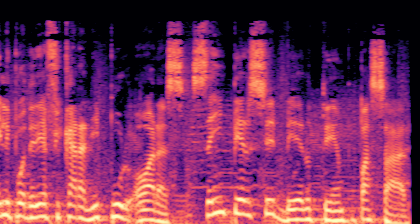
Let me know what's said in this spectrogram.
Ele poderia ficar ali por horas, sem perceber o tempo passar.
